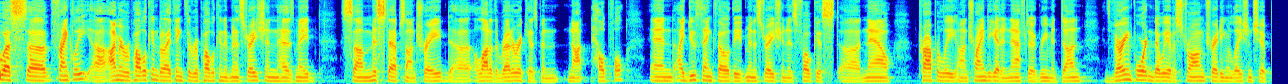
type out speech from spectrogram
U.S., uh, frankly, uh, I'm a Republican, but I think the Republican administration has made some missteps on trade. Uh, a lot of the rhetoric has been not helpful. And I do think, though, the administration is focused uh, now properly on trying to get a NAFTA agreement done. It's very important that we have a strong trading relationship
